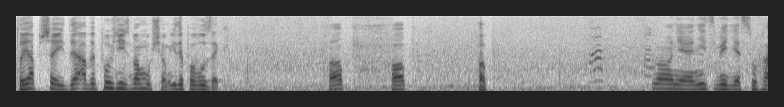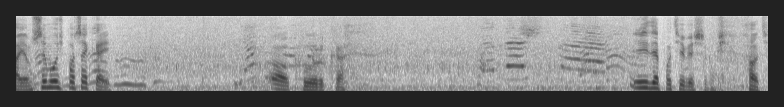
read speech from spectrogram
To ja przejdę, a wy później z mamusią. Idę po wózek. Hop, hop, hop. No nie, nic mnie nie słuchają. Szymuś, poczekaj. O kurka. Idę po ciebie, Szymuś. Chodź.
